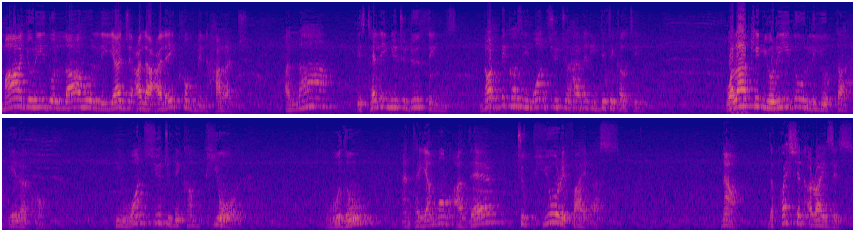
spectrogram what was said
Ma yuridullahu liyaj'ala alaykum min haraj. Allah is telling you to do things not because He wants you to have any difficulty. Walakin yuridu liyutahhirakum. He wants you to become pure. Wudu and tayammum are there to purify us. Now, the question arises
